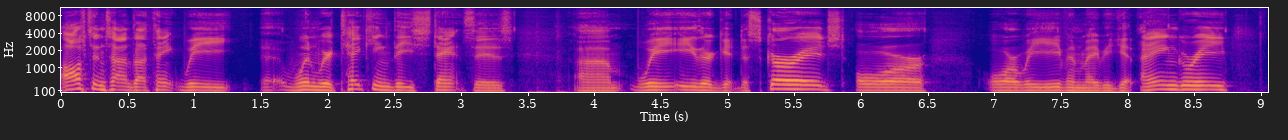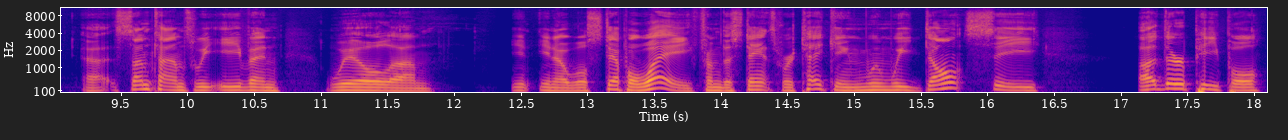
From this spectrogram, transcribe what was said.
Oftentimes, I think we, uh, when we're taking these stances, um, we either get discouraged or, or we even maybe get angry. Uh, sometimes we even will, um, you, you know, we'll step away from the stance we're taking when we don't see other people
